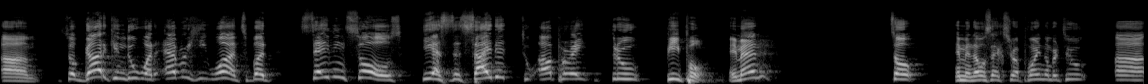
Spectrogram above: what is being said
Um, so God can do whatever He wants, but saving souls, he has decided to operate through people. Amen? So, amen. That was extra point number two. Uh,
